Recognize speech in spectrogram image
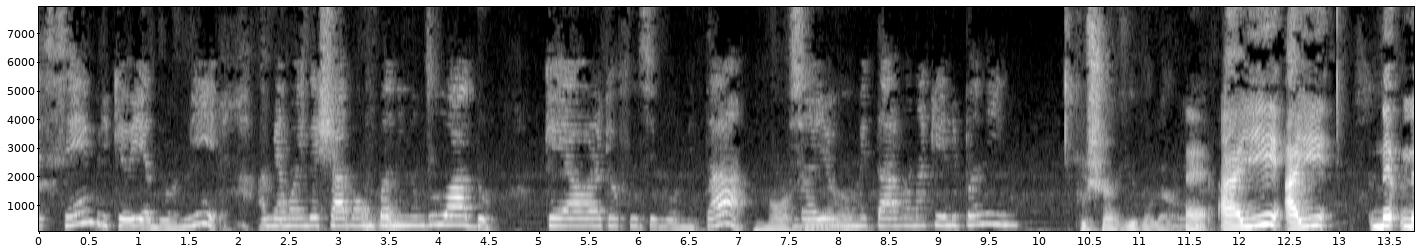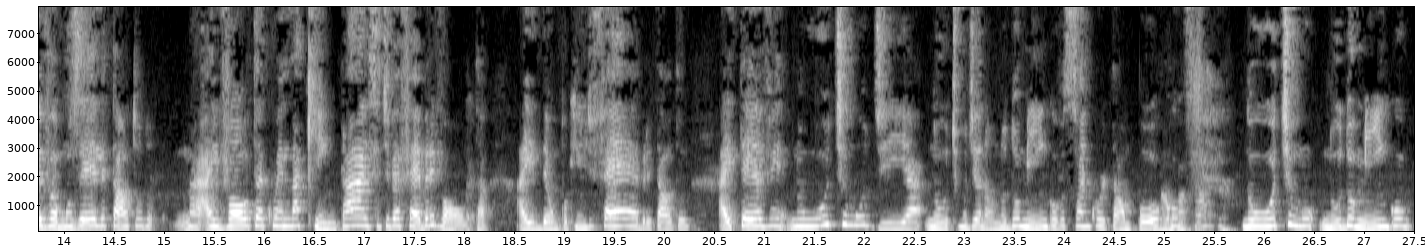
é, sempre que eu ia dormir, a minha mãe deixava um paninho do lado. Que é a hora que eu fosse vomitar, Nossa, daí eu vomitava naquele paninho. Puxa vida, Léo. É, aí, aí levamos ele e tal, tudo. Aí volta com ele na quinta. Ah, e se tiver febre, volta. Aí deu um pouquinho de febre e tal, tudo. Aí teve no último dia, no último dia não, no domingo, vou só encurtar um pouco. No último, no domingo,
